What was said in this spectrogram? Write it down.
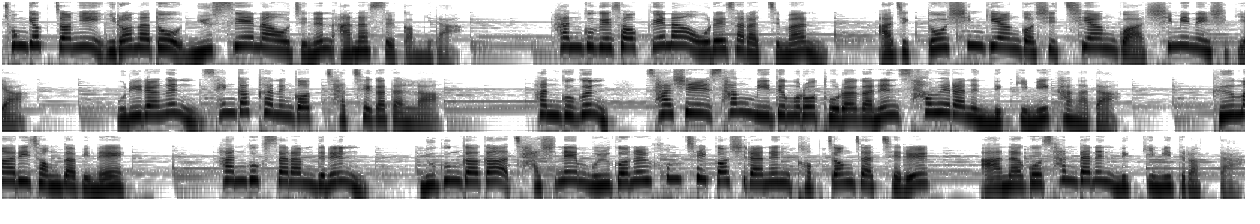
총격전이 일어나도 뉴스에 나오지는 않았을 겁니다. 한국에서 꽤나 오래 살았지만 아직도 신기한 것이 치안과 시민의식이야. 우리랑은 생각하는 것 자체가 달라. 한국은 사실 상믿음으로 돌아가는 사회라는 느낌이 강하다. 그 말이 정답이네. 한국 사람들은 누군가가 자신의 물건을 훔칠 것이라는 걱정 자체를 안 하고 산다는 느낌이 들었다.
